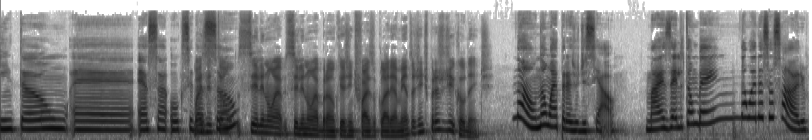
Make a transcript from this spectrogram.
Então, é, essa oxidação. Mas então, se ele, não é, se ele não é branco e a gente faz o clareamento, a gente prejudica o dente. Não, não é prejudicial. Mas ele também não é necessário,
